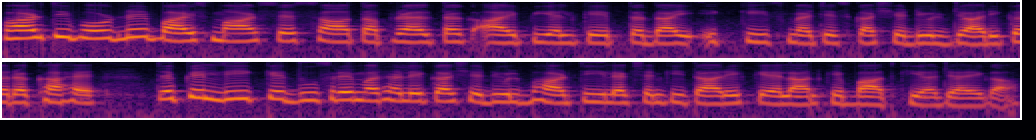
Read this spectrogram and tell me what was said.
भारतीय बोर्ड ने 22 मार्च से 7 अप्रैल तक आईपीएल के इब्तदाई 21 मैचेस का शेड्यूल जारी कर रखा है, जबकि लीग के दूसरे मरहले का शेड्यूल भारतीय इलेक्शन की तारीख के ऐलान के बाद किया जाएगा।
